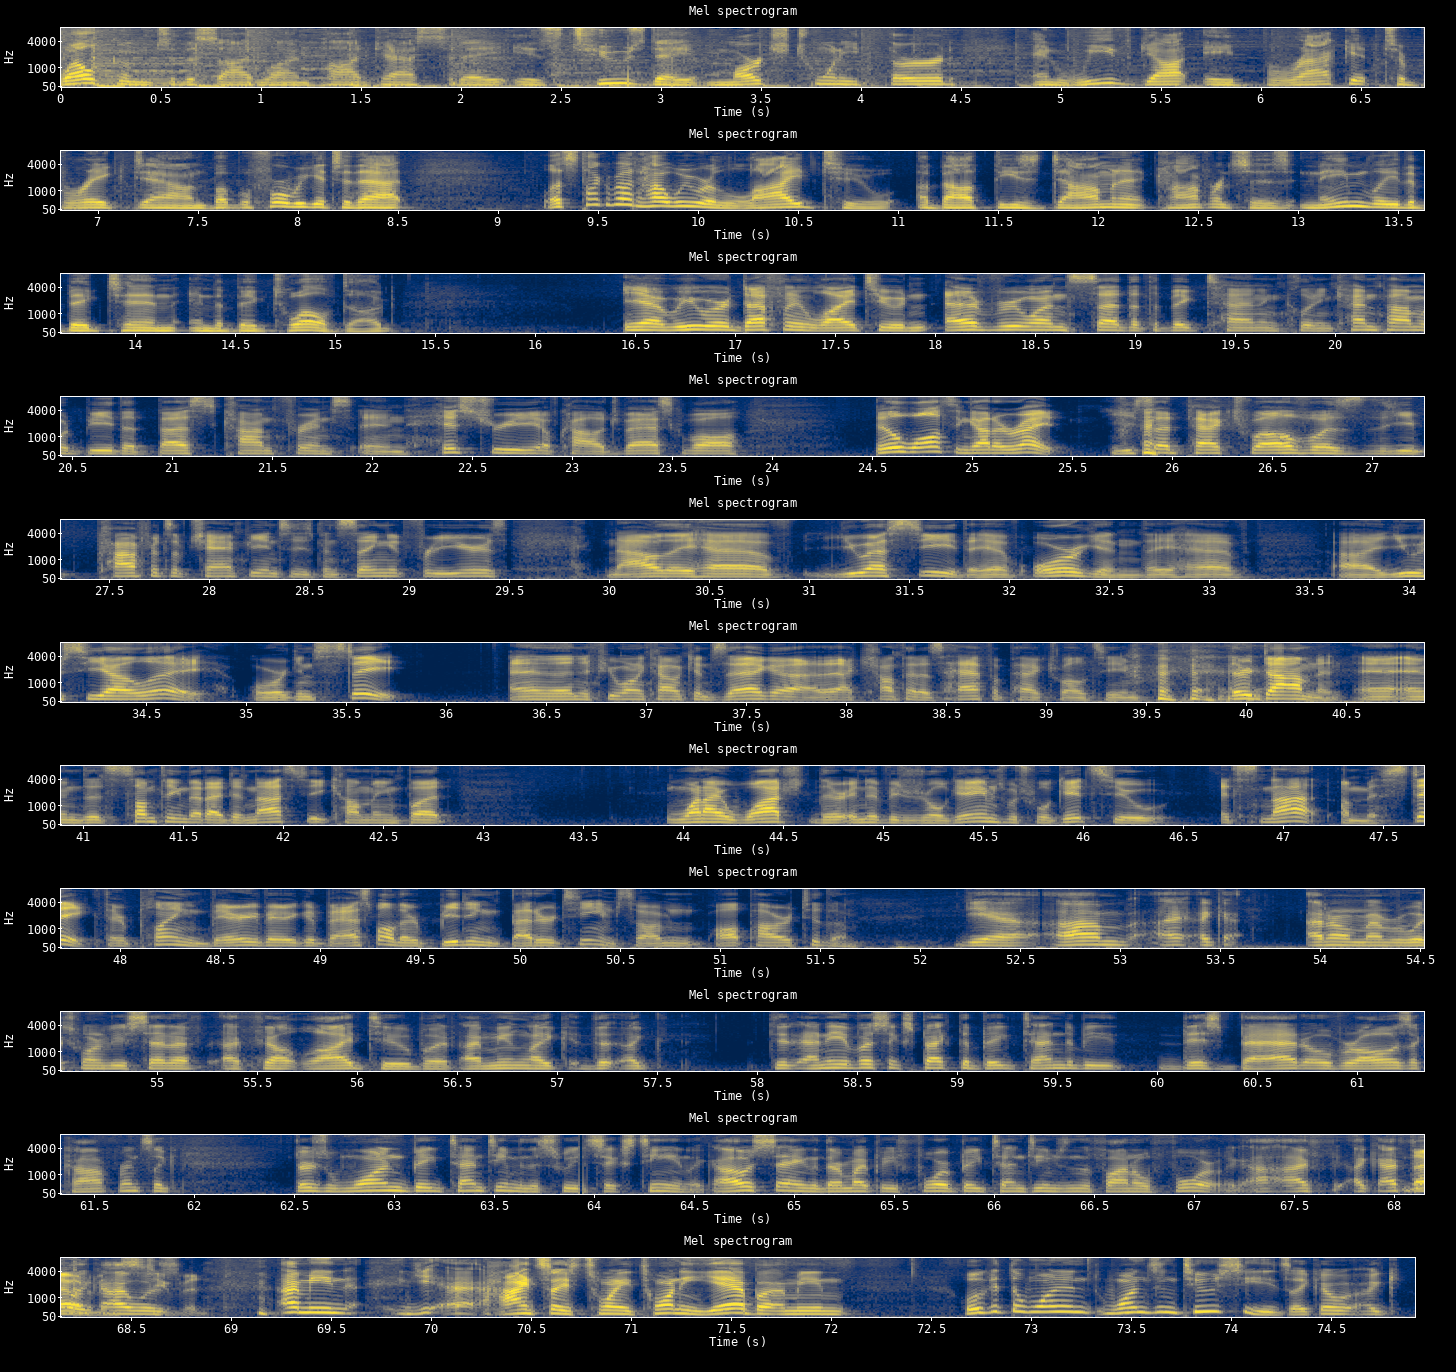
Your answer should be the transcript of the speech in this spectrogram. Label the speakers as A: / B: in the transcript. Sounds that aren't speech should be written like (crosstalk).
A: Welcome to the Sideline Podcast. Today is Tuesday, March 23rd, and we've got a bracket to break down. But before we get to that, let's talk about how we were lied to about these dominant conferences, namely the Big Ten and the Big 12, Doug.
B: Yeah, we were definitely lied to, and everyone said that the Big Ten, including KenPom, would be the best conference in history of college basketball. Bill Walton got it right. He said (laughs) Pac 12 was the conference of champions. He's been saying it for years. Now they have USC, they have Oregon, they have uh, UCLA, Oregon State. And then if you want to count Gonzaga, I, count that as half a Pac 12 team. (laughs) They're dominant. And, and it's something that I did not see coming. But when I watched their individual games, which we'll get to, it's not a mistake. They're playing very, very good basketball. They're beating better teams. So I'm all power to them.
C: Yeah, um, I, I, I don't remember which one of you said I, I felt lied to, but I mean, like, the, like, did any of us expect the Big Ten to be this bad overall as a conference? Like, there's one Big Ten team in the Sweet 16. Like I was saying, there might be four Big Ten teams in the Final Four. Like I, I, like, I feel
B: That
C: like
B: would've
C: I
B: been
C: was.
B: stupid. (laughs)
C: I mean, yeah, hindsight's 2020. Yeah, but I mean, look at the one and ones and two seeds. Like, oh, like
